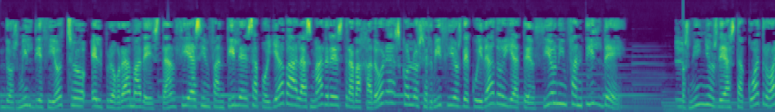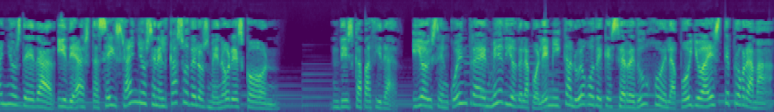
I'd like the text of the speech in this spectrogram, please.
2018, el programa de estancias infantiles apoyaba a las madres trabajadoras con los servicios de cuidado y atención infantil de los niños de hasta 4 años de edad, y de hasta 6 años en el caso de los menores con discapacidad. Y hoy se encuentra en medio de la polémica luego de que se redujo el apoyo a este programa.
